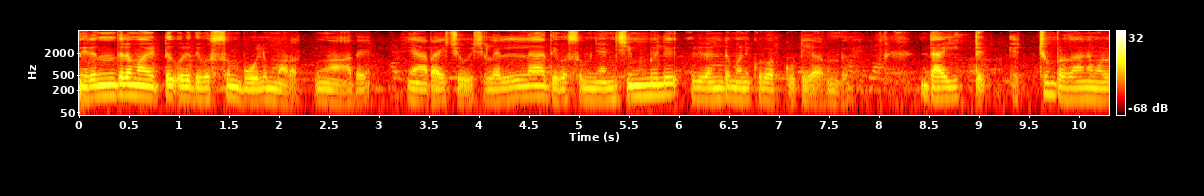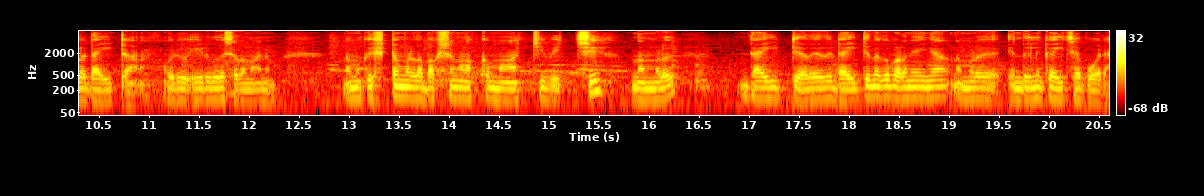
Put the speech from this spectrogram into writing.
നിരന്തരമായിട്ട് ഒരു ദിവസം പോലും മുടങ്ങാതെ ഞായറാഴ്ച ഒഴിച്ചുള്ള എല്ലാ ദിവസവും ഞാൻ ജിമ്മിൽ ഒരു രണ്ട് മണിക്കൂർ വർക്കൗട്ട് ചെയ്യാറുണ്ട്. ഡയറ്റ് ഏറ്റവും പ്രധാനമുള്ള ഡയറ്റാണ് ഒരു എഴുപത് ശതമാനം. നമുക്കിഷ്ടമുള്ള ഭക്ഷണങ്ങളൊക്കെ മാറ്റി വെച്ച് നമ്മൾ ഡയറ്റ് അതായത് ഡയറ്റ് എന്നൊക്കെ പറഞ്ഞു കഴിഞ്ഞാൽ നമ്മൾ എന്തെങ്കിലും കഴിച്ചാൽ പോരാ.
